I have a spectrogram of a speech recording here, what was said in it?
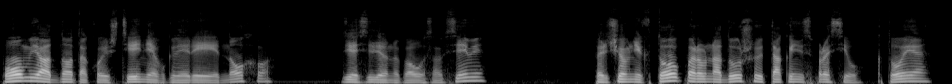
Помню одно такое чтение в галерее Нохо, где я сидел на полу со всеми, причем никто по равнодушию так и не спросил, кто я.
